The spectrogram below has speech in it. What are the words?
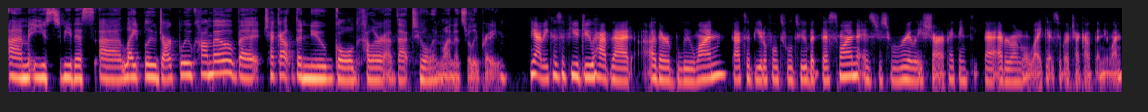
Um, it used to be this uh, light blue, dark blue combo, but check out the new gold color of that tool in one. It's really pretty. Yeah, because if you do have that other blue one, that's a beautiful tool too. But this one is just really sharp. I think that everyone will like it. So go check out the new one.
